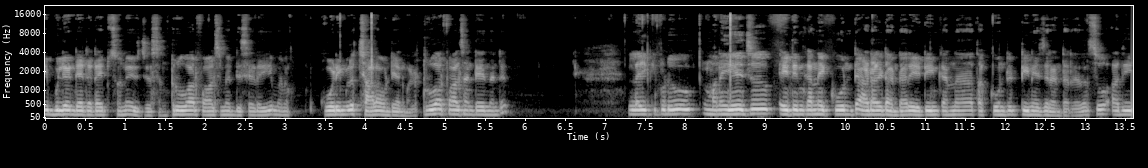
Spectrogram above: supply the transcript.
ఈ బులియన్ డేటా టైప్స్లోనే యూజ్ చేస్తాం. ట్రూ ఆర్ ఫాల్స్ మీద డిసైడ్ అయ్యి మనం కోడింగ్‌లో చాలా ఉంటాయనమాట. ట్రూ ఆర్ ఫాల్స్ అంటే ఏంటంటే లైక్ ఇప్పుడు మన ఏజ్ 18 కన్నా ఎక్కువ ఉంటే అడల్ట్ అంటారు. 18 కన్నా తక్కువ ఉంటే టీనేజర్ అంటారు కదా! సో, అది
